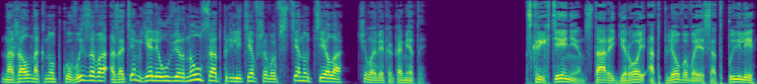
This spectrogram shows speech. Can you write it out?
нажал на кнопку вызова, а затем еле увернулся от прилетевшего в стену тела человека-кометы. С кряхтением старый герой, отплевываясь от пыли,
